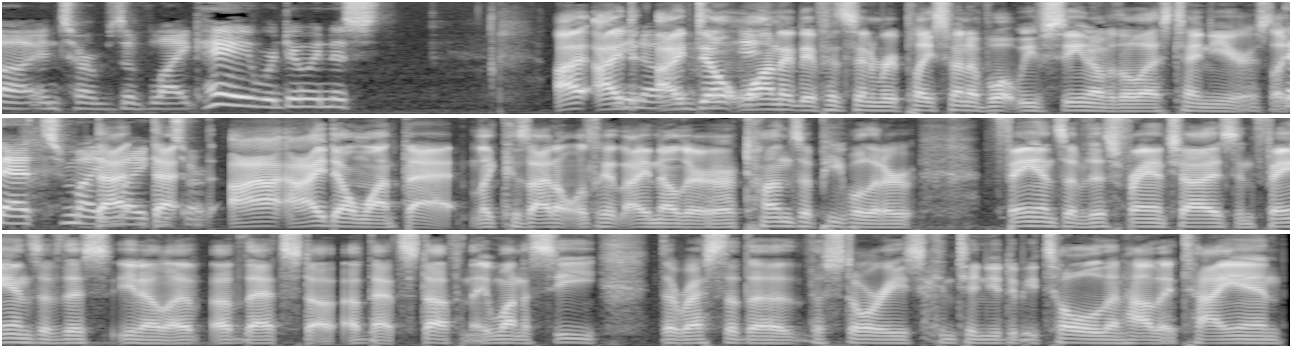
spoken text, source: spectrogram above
Uh, in terms of like, hey, we're doing this. I I, You know, I don't it- want it if it's in replacement of what we've seen over the last ten years. Like That's my- that, my that- concern. I I don't want that. Like because I don't. I know there are tons of people that are fans of this franchise and fans of this, you know, of, of that stuff of that stuff, and they want to see the rest of the the stories continue to be told and how they tie in.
